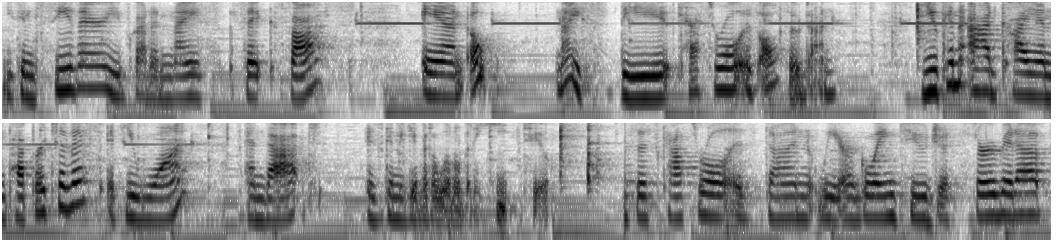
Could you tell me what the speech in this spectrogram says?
You can see there, you've got a nice thick sauce. And oh, nice, the casserole is also done. You can add cayenne pepper to this if you want, and that is gonna give it a little bit of heat too. This casserole is done. We are going to just serve it up,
